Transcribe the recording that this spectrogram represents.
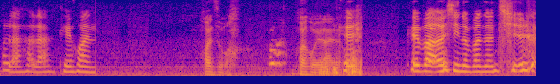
好了好了，可以换，换什么？换回来了可。以可以把二星的搬上去了。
